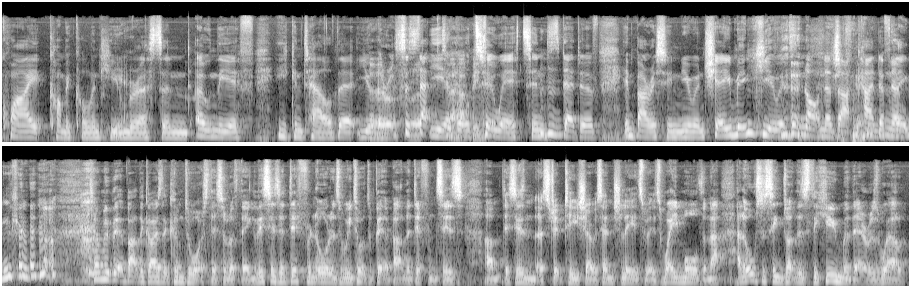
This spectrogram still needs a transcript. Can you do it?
quite comical and humorous, and only if he can tell that you're up for it. susceptible Yeah. Happy to to. it instead of embarrassing you and shaming you. It's not of that kind of No. thing. Tell me a bit about the guys that come to watch this sort of thing. This is a different audience, and we talked a bit about the differences. Um, this isn't a striptease show, essentially. It's, it's way more than that. And it also seems like there's the humour there as well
